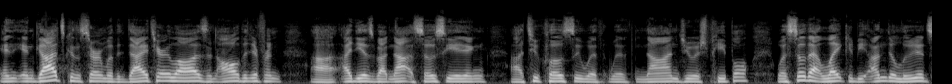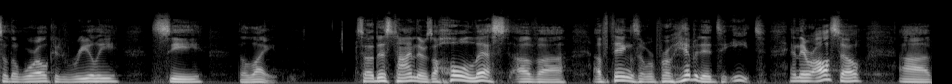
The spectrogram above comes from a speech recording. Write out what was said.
and, and God's concern with the dietary laws and all the different uh, ideas about not associating uh, too closely with, with non Jewish people was so that light could be undiluted so the world could really see the light. So this time there was a whole list of, uh, of things that were prohibited to eat. And they were also uh,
